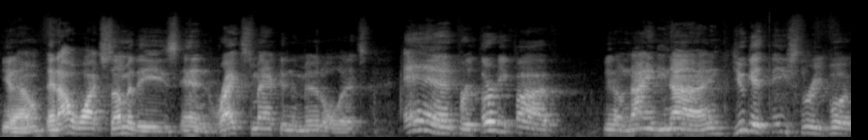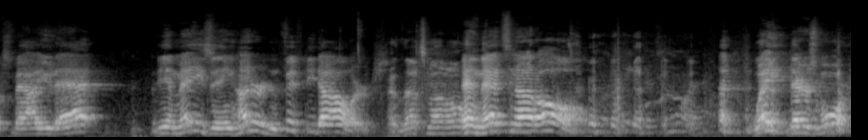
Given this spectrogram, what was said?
You know, and I'll watch some of these, and right smack in the middle, it's and for thirty-five, you know, ninety-nine, you get these three books valued at the amazing hundred and fifty dollars. And that's not all. And that's not all. Wait, there's more. Wait, there's more.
